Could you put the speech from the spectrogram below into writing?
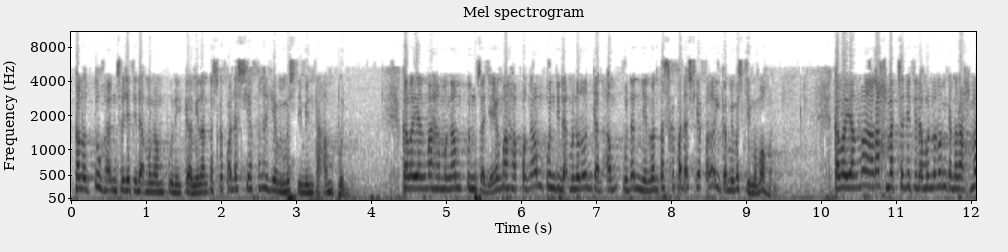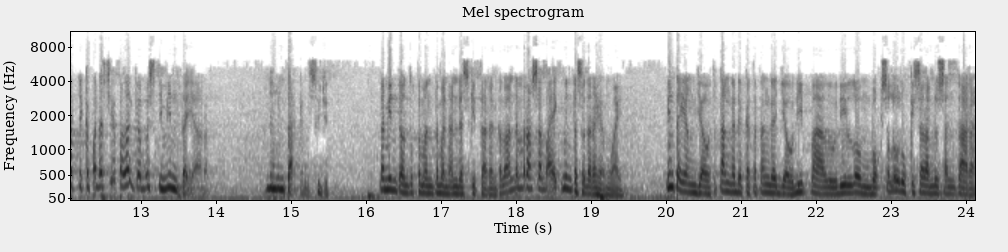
Kalau Tuhan saja tidak mengampuni kami Lantas kepada siapa lagi yang mesti minta ampun Kalau yang maha mengampun saja Yang maha pengampun tidak menurunkan ampunannya Lantas kepada siapa lagi kami mesti memohon Kalau yang maha rahmat saja tidak menurunkan rahmatnya Kepada siapa lagi kami mesti minta ya Rabb anda mintakan sujud. Anda minta untuk teman-teman Anda sekitaran. Kalau Anda merasa baik, minta saudara yang lain. Minta yang jauh, tetangga dekat, tetangga jauh, di Palu, di Lombok, seluruh kisaran Nusantara,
